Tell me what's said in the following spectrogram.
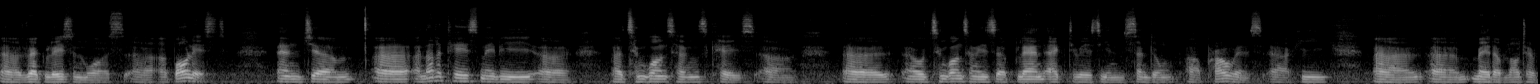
regulation was uh, abolished. And um, another case may be Chen Guangcheng's case. Uh, Chen Guangcheng is a blind activist in Shandong uh, province. Uh, he made a lot of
